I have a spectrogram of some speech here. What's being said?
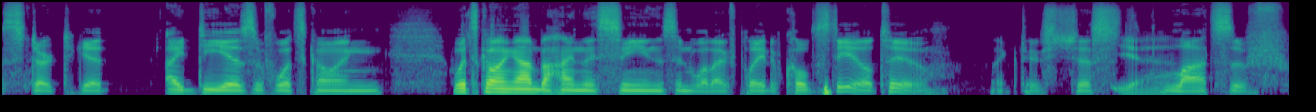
start to get ideas of what's going what's going on behind the scenes and what I've played of Cold Steel too. Like there's just Yeah. lots of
